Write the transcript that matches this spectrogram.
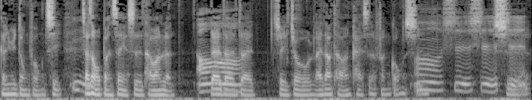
跟运动风气，加上我本身也是台湾人，哦，对对对，所以就来到台湾开设分公司，哦，是是。是。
